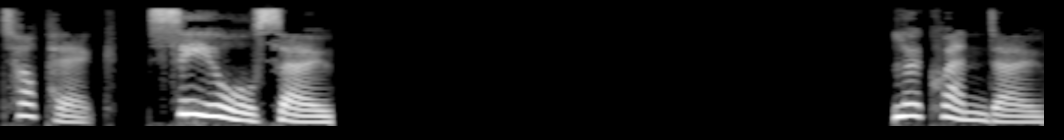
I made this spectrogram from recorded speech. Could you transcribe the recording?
Topic. See also. Loquendo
